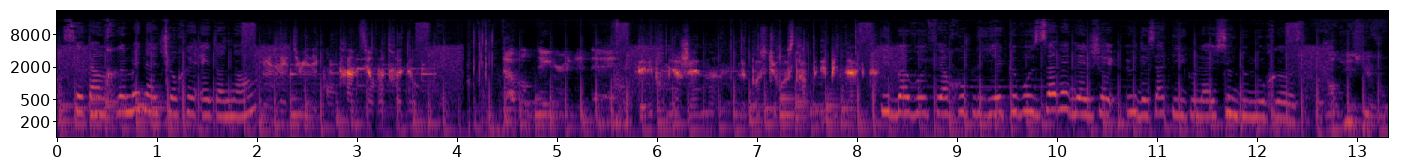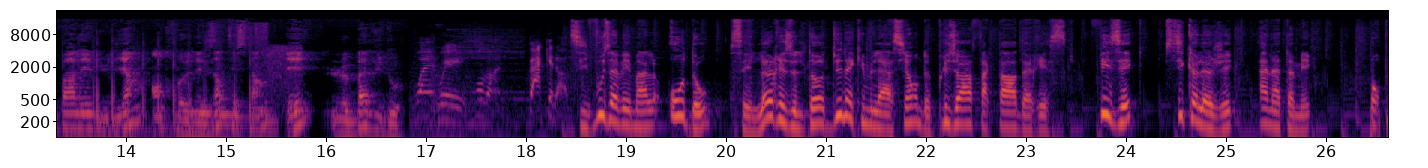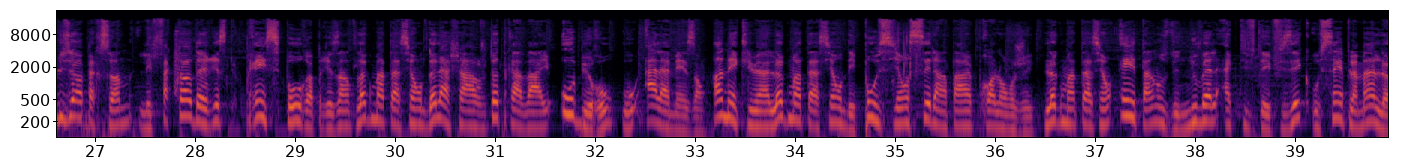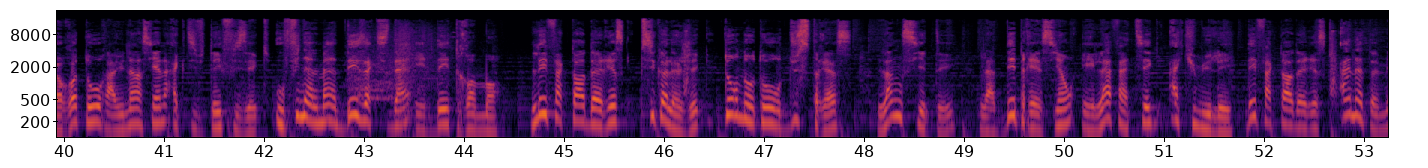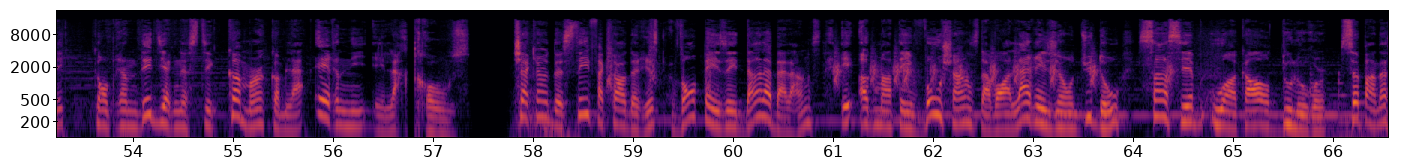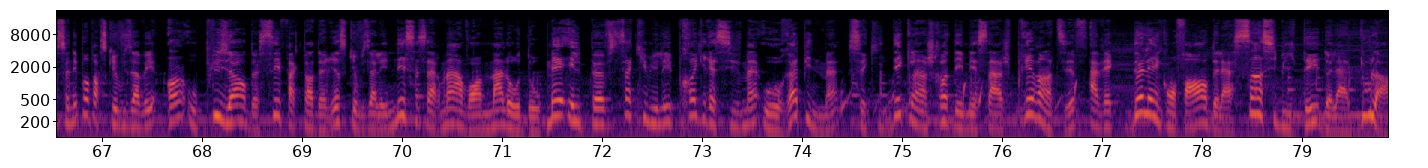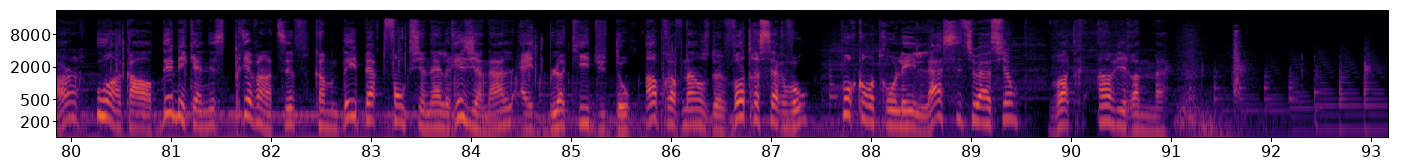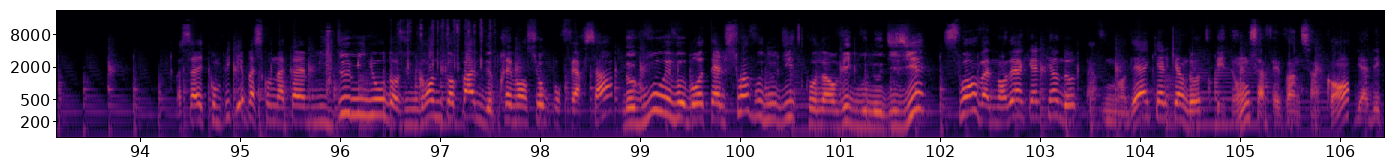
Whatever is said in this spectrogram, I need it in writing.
C'est un remède naturel étonnant. réduit les contraintes sur votre dos. Dès les premières gènes, le posturostrap épinacte qui va vous faire oublier que vous avez déjà eu des articulations douloureuses. Aujourd'hui, je vais vous parler du lien entre les intestins et le bas du dos. Si vous avez mal au dos, c'est le résultat d'une accumulation de plusieurs facteurs de risque physiques, psychologiques, anatomiques. Pour plusieurs personnes, les facteurs de risque principaux représentent l'augmentation de la charge de travail au bureau ou à la maison, en incluant l'augmentation des positions sédentaires prolongées, l'augmentation intense d'une nouvelle activité physique ou simplement le retour à une ancienne activité physique, ou finalement des accidents et des traumas. Les facteurs de risque psychologiques tournent autour du stress, l'anxiété, la dépression et la fatigue accumulée. Des facteurs de risque anatomiques comprennent des diagnostics communs comme la hernie et l'arthrose. Chacun de ces facteurs de risque vont peser dans la balance et augmenter vos chances d'avoir la région du dos sensible ou encore douloureux. Cependant, ce n'est pas parce que vous avez un ou plusieurs de ces facteurs de risque que vous allez nécessairement avoir mal au dos, mais ils peuvent s'accumuler progressivement ou rapidement, ce qui déclenchera des messages préventifs avec de l'inconfort, de la sensibilité, de la douleur ou encore des mécanismes préventifs comme des pertes fonctionnelles régionales à être bloquées du dos en provenance de votre cerveau pour contrôler la situation, votre environnement. Bah, ça va être compliqué parce qu'on a quand même mis 2 millions dans une grande campagne de prévention pour faire ça. Donc vous et vos bretelles, soit vous nous dites qu'on a envie que vous nous disiez, soit on va demander à quelqu'un d'autre. Bah, vous demandez à quelqu'un d'autre. Et donc ça fait 25 ans, il y a des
